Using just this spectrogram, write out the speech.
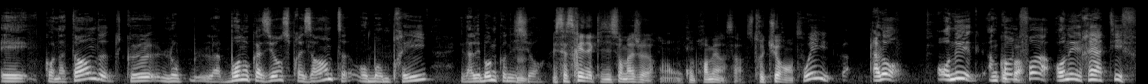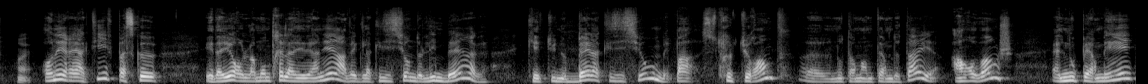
Et qu'on attende que la bonne occasion se présente au bon prix et dans les bonnes conditions. Hmm. Mais ça serait une acquisition majeure, on comprend bien ça, structurante. Oui. Alors, on est, encore une fois, on est réactif. On est réactif parce que, et d'ailleurs, on l'a montré l'année dernière avec l'acquisition de Lindbergh, qui est une belle acquisition, mais pas structurante, euh, notamment en termes de taille. En revanche, elle nous permet,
